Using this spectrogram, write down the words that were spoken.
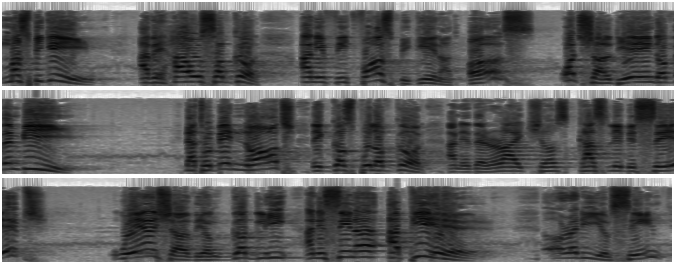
must begin at the house of God. And if it first begin at us, what shall the end of them be? That obey not the gospel of God. And if the righteous scarcely be saved, where shall the ungodly and the sinner appear? Already you've seen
